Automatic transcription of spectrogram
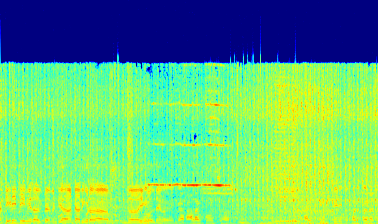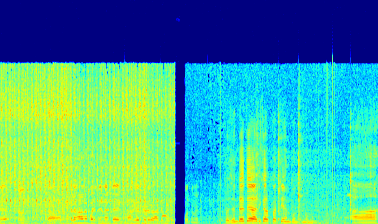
టీడీపీ మీద అభిప్రాయం ఏంటి? అంటే అది కూడా ఈక్వల్ ఇంకా రాలేకపోవచ్చు. అది కింద టీడీపీ పడిపోయినట్టే. తెలంగాణలో పడిపోయిందంటే ఇంకా మన ఏపీలో ఆటోమేటిక్ పోతున్నట్టు. ప్రజెంట్ అయితే అధికార పార్టీ అనుకుంటున్నాము. ఆ,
